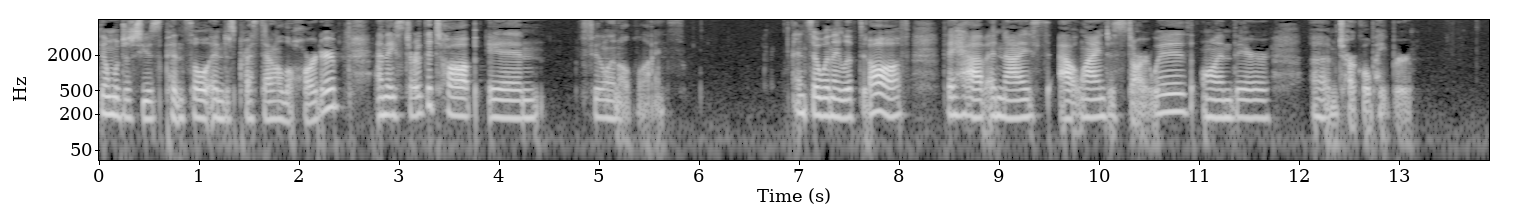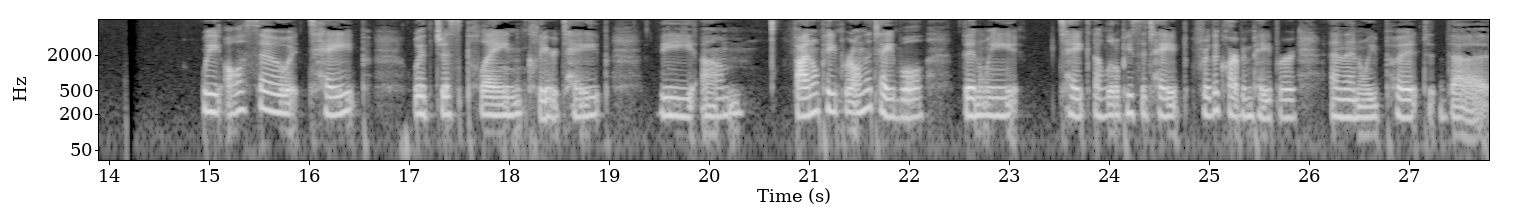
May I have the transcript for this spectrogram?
then we'll just use pencil and just press down a little harder. And they start at the top and fill in all the lines. And so when they lift it off, they have a nice outline to start with on their um, charcoal paper. We also tape with just plain clear tape the um, final paper on the table. Then we take a little piece of tape for the carbon paper and then we put the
